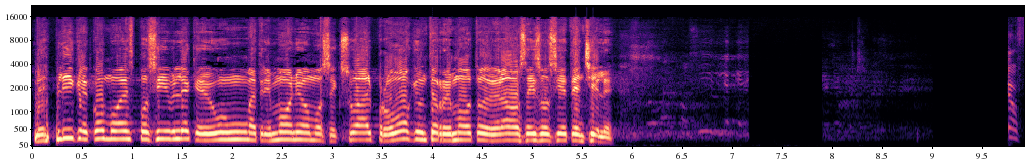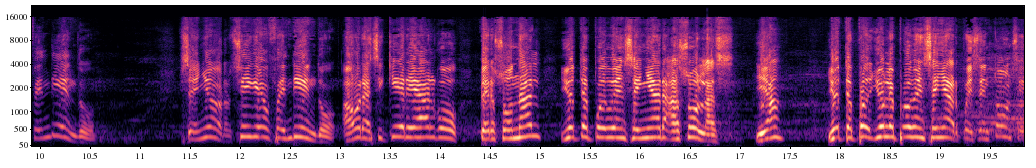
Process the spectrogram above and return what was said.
Me explique cómo es posible que un matrimonio homosexual provoque un terremoto de grado 6 o 7 en Chile. ofendiendo. Señor, sigue ofendiendo. Ahora, si quiere algo personal, yo te puedo enseñar a solas, ¿ya? Yo, te puedo, yo le puedo enseñar, pues entonces...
